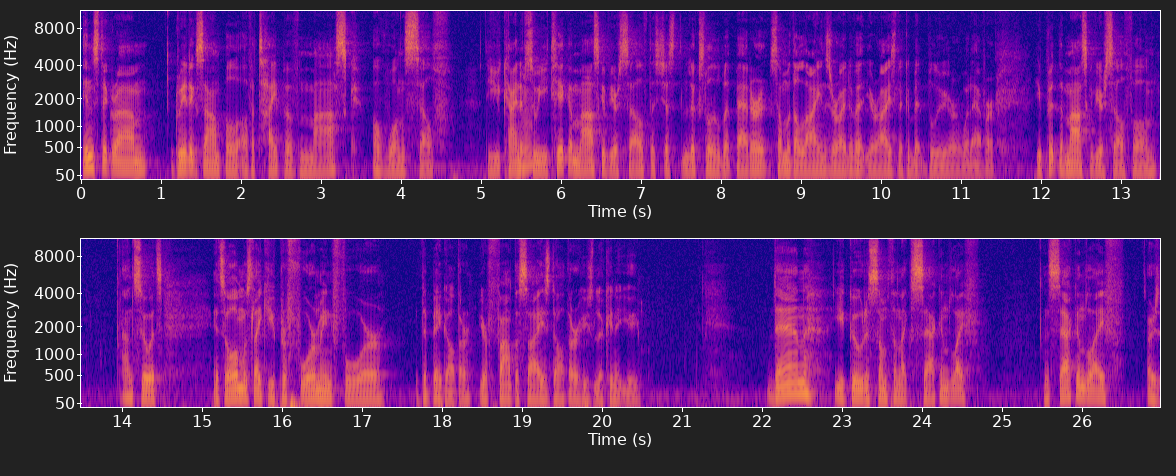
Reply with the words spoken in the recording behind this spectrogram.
Instagram, great example of a type of mask of oneself. You kind of so you take a mask of yourself that just looks a little bit better. Some of the lines are out of it. Your eyes look a bit blue or whatever. You put the mask of yourself on, and so it's it's almost like you're performing for the big other, your fantasized other who's looking at you. Then you go to something like Second Life. And Second Life is,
